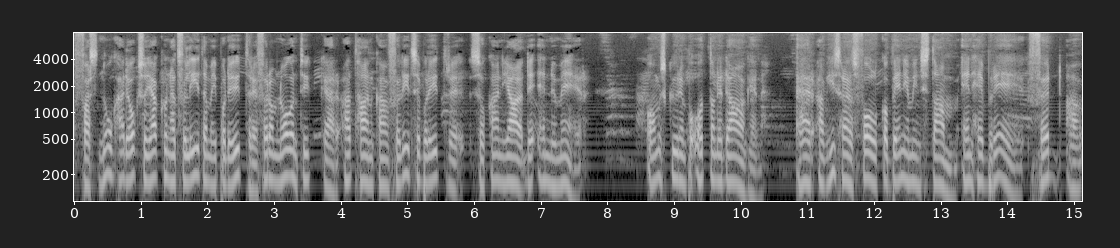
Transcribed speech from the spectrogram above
Fast nog hade också jag kunnat förlita mig på det yttre, för om någon tycker att han kan förlita sig på det yttre så kan jag det ännu mer. Omskuren på åttonde dagen, är av Israels folk och Benjamins stam, en hebré född av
